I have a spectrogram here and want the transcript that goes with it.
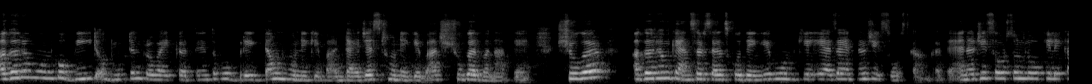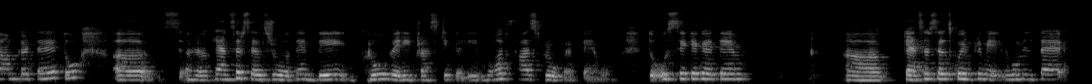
अगर हम उनको wheat और gluten provide करते हैं तो वो break down होने के बाद digest होने के बाद sugar बनाते हैं sugar अगर हम कैंसर सेल्स को देंगे वो उनके लिए एज ए एनर्जी सोर्स काम करता है एनर्जी सोर्स उन लोगों के लिए काम करता है तो कैंसर uh, सेल्स जो होते हैं दे ग्रो वेरी ड्रास्टिकली बहुत फास्ट ग्रो करते हैं वो। तो उससे क्या कहते हैं कैंसर सेल्स को वो मिलता है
